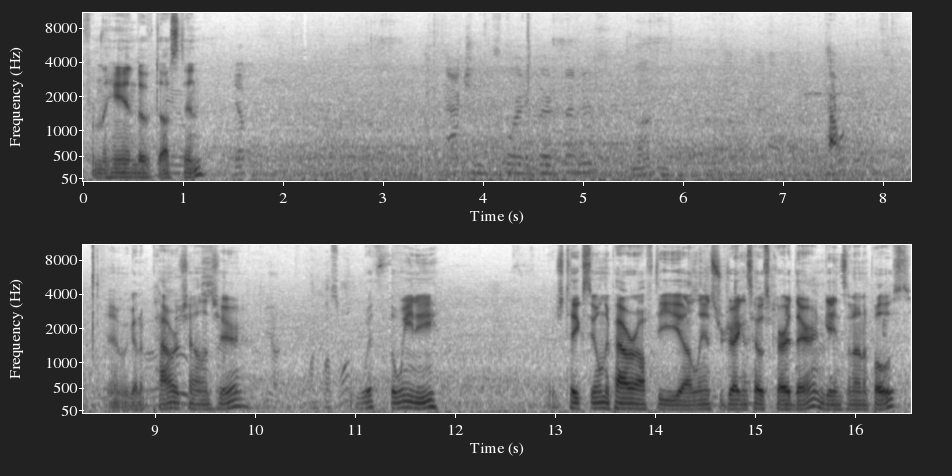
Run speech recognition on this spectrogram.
from the hand of Dustan. Yep. Actions before I declare defenders. Power. And we got a power challenge here One plus one. with the weenie. Which takes the only power off the uh, Lancer Dragon's House card there and gains an unopposed.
